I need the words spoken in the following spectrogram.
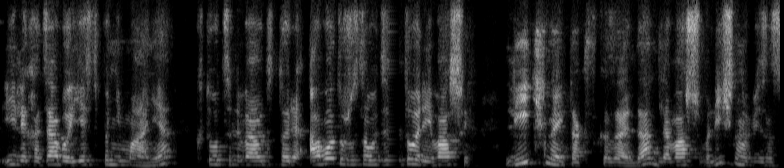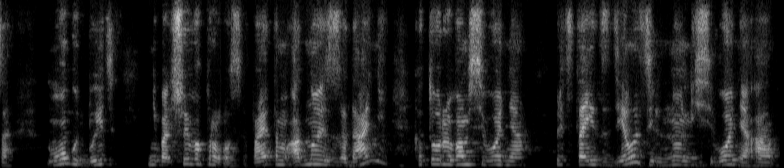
или хотя бы есть понимание, кто целевая аудитория. А вот уже с аудиторией вашей личной, так сказать, да, для вашего личного бизнеса могут быть небольшие вопросы. Поэтому одно из заданий, которое вам сегодня предстоит сделать, или ну не сегодня, а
